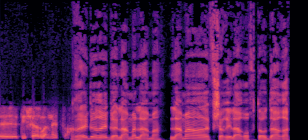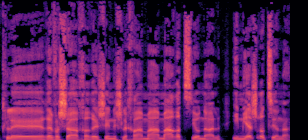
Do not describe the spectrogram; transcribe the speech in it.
אה, תישאר לנצח. רגע, רגע, למה, למה? למה אפשרי לערוך את ההודעה רק לרבע שעה אחרי שהיא נשלחה? מה, מה הרציונל? אם יש רציונל.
